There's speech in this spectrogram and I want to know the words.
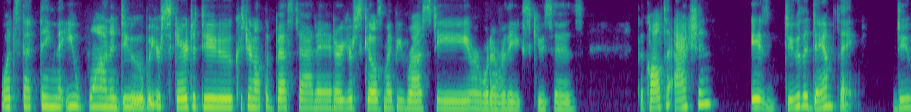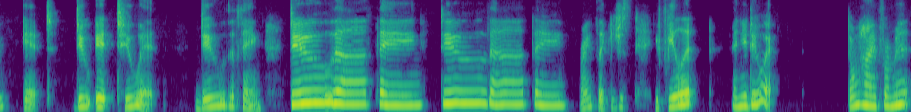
What's that thing that you want to do, but you're scared to do because you're not the best at it, or your skills might be rusty, or whatever the excuse is? The call to action is do the damn thing. Do it. Do it to it. Do the thing. Do the thing. Do the thing. Right? It's like you just you feel it and you do it. Don't hide from it.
